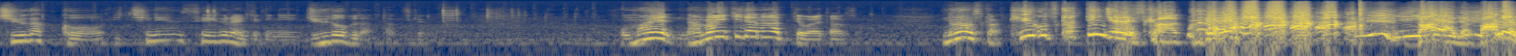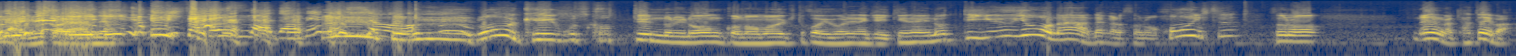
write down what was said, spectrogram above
中学校1年生ぐらいの時に柔道部だったんですけど「お前生意気だな」って言われたんですよ。なんすか？敬語使ってんじゃないですか？って。言いバカ返だバカだよねこれはね。言いダメでしょ。なんで敬語使ってんのになんか生意気とか言われなきゃいけないのっていうようなだからその本質そのなんか例えば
